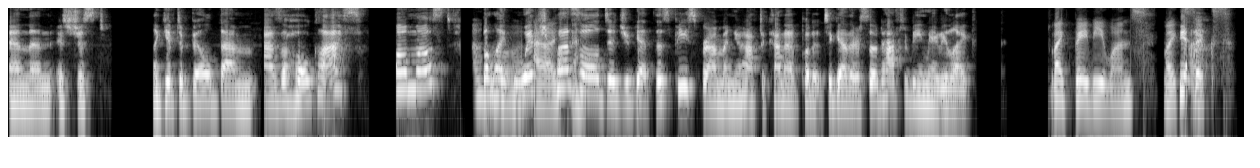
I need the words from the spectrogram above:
and then it's just like you have to build them as a whole class almost. Oh, but like, oh, which like puzzle that. did you get this piece from? And you have to kind of put it together. So it'd have to be maybe like like baby ones, like yeah. six.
